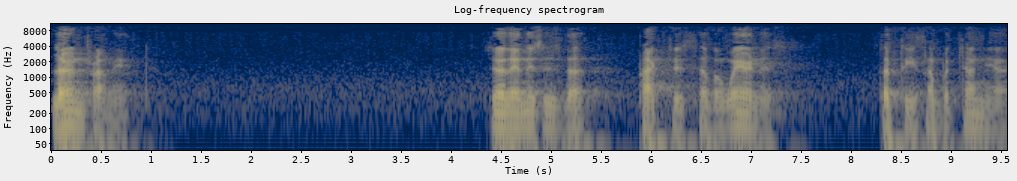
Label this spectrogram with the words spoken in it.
learn from it. So then this is the practice of awareness, sati sampajanya.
